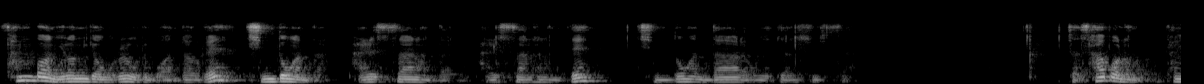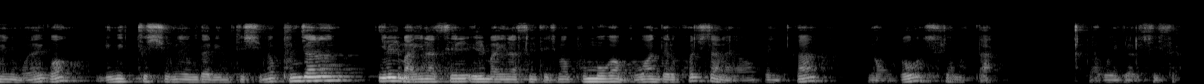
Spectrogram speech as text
3번 이런 경우를 우리 뭐 한다 그래? 진동한다. 발산한다. 발산하는데 진동한다 라고 얘기할 수 있어요. 자, 4번은 당연히 뭐야 이거? 리미트 씌우면 여기다 리미트 씌우면 분자는 1 마이너스 1, 1 마이너스 1 되지만 분모가 무한대로 커지잖아요. 그러니까 0으로 수렴한다. 라고 얘기할 수 있어요.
